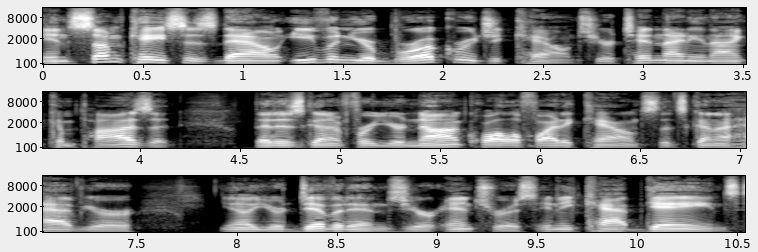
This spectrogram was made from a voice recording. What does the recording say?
In some cases now, even your brokerage accounts, your 1099 composite, that is going to for your non-qualified accounts that's going to have your you know your dividends your interest any cap gains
